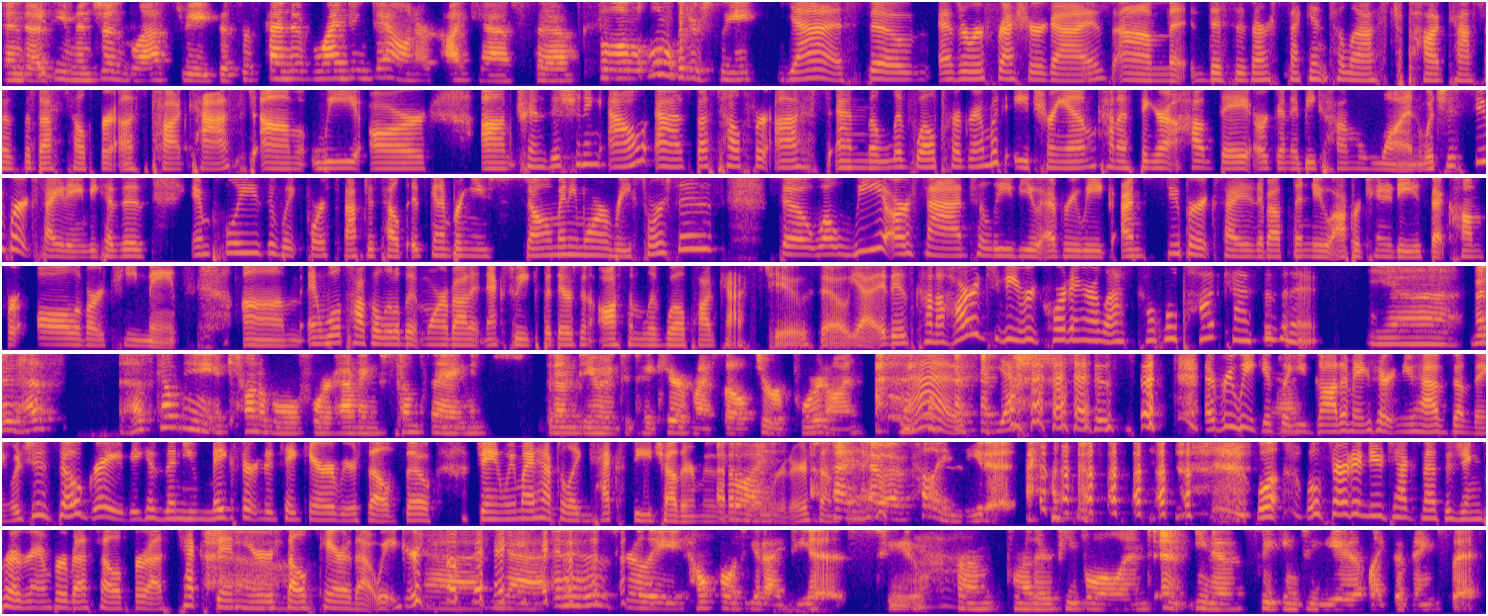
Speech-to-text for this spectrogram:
and as you mentioned last week, this is kind of winding down our podcast, so it's a little little bittersweet. Yes. So, as a refresher, guys, um, this is our second to last podcast as the Best Health for Us podcast. Um, we are um, transitioning out as Best Health for Us and the Live Well program with Atrium, kind of figure out how they are going to become one, which is super exciting because as employees of Wake Forest Baptist Health, it's going to bring you so many more resources. So, while we are sad to leave you every week, I'm super excited about the new opportunities that come for all of our teammates. Um, and we'll talk a little bit more about it next week, but there's an awesome Live Well podcast too. So, yeah, it is kind of hard to be recording our last couple podcasts, isn't it? Yeah, but it has it has kept me accountable for having something that I'm doing to take care of myself to report on. Yes, yes. Every week, it's Yeah. like you got to make certain you have something, which is so great because then you make certain to take care of yourself. So, Jane, we might have to like mm-hmm. text each other moving Oh, I- forward or something. I know I probably need it. well, we'll start a new text messaging program for Best Health for us. Text in your self care that week or yeah, something. yeah, and it is really helpful to get ideas too Yeah. from from other people, and and you know, speaking to you, like the things that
